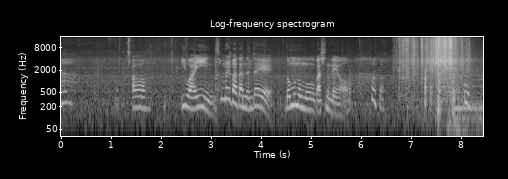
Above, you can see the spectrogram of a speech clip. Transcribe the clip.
아, 어, 이 와인 선물 받았는데 너무너무 맛있네요. 오.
